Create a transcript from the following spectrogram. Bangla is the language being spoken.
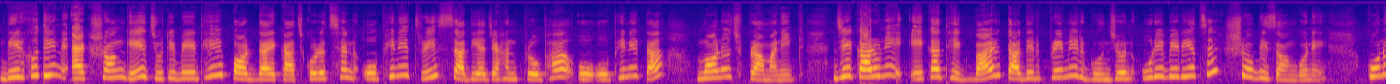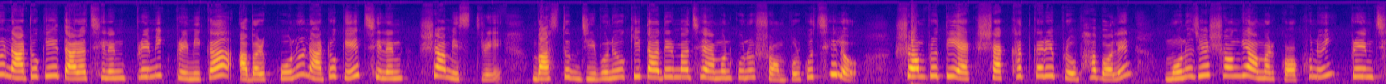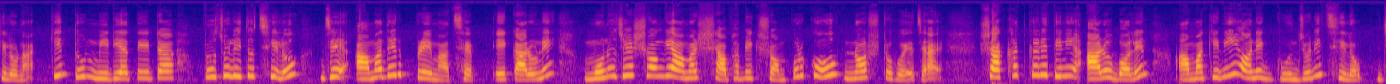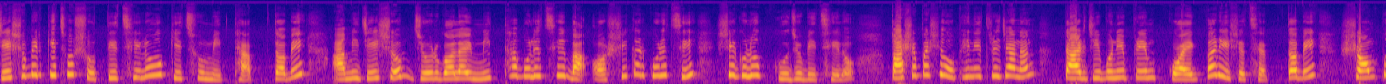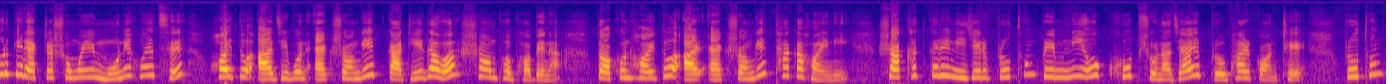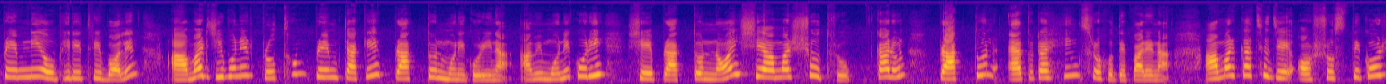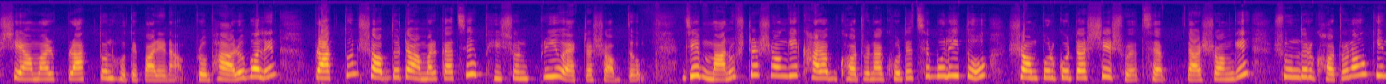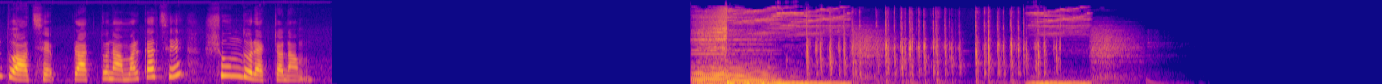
দীর্ঘদিন একসঙ্গে জুটি বেঁধে পর্দায় কাজ করেছেন অভিনেত্রী সাদিয়া জাহান প্রভা ও অভিনেতা মনোজ প্রামাণিক। যে কারণে একাধিকবার তাদের প্রেমের গুঞ্জন উড়ে বেরিয়েছে শোবিজ অঙ্গনে। কোনো নাটকে তারা ছিলেন প্রেমিক প্রেমিকা, আবার কোনো নাটকে ছিলেন স্বামী স্ত্রী। বাস্তব জীবনেও কি তাদের মাঝে এমন কোনো সম্পর্ক ছিল? সম্প্রতি এক সাক্ষাৎকারে প্রভা বলেন মনোজের সঙ্গে আমার কখনোই প্রেম ছিল না। কিন্তু মিডিয়াতে এটা প্রচলিত ছিল যে আমাদের প্রেম আছে। এ কারণে মনোজের সঙ্গে আমার স্বাভাবিক সম্পর্কও নষ্ট হয়ে যায়। সাক্ষাৎকারে তিনি আরও বলেন, আমাকে নিয়ে অনেক গুঞ্জনই ছিল। যেসবের কিছু সত্যি ছিল, কিছু মিথ্যা। তবে আমি যেসব জোর গলায় মিথ্যা বলেছি বা অস্বীকার করেছি, সেগুলো গুজবই ছিল। পাশাপাশি অভিনেত্রী জানান তার জীবনে প্রেম কয়েকবার এসেছে, তবে সম্পর্কের একটা সময়ে মনে হয়েছে হয়তো আজীবন একসঙ্গে কাটিয়ে দেওয়া সম্ভব হবে না। তখন হয়তো আর একসঙ্গে থাকা হয়নি। সাক্ষাৎকারে নিজের প্রথম প্রেম নিয়েও খুব শোনা যায় প্রভার কণ্ঠে। প্রথম প্রেম নিয়ে অভিনেত্রী বলেন, আমার জীবনের প্রথম প্রেমটাকে প্রাক্তন মনে করি না। আমি মনে করি সে প্রাক্তন নয়, সে আমার শত্রু। কারণ প্রাক্তন এতটা হিংস্র হতে পারে না। আমার কাছে যে অস্বস্তিকর, সে আমার প্রাক্তন হতে পারে না। প্রভা আরও বলেন, প্রাক্তন শব্দটা আমার কাছে ভীষণ প্রিয় একটা শব্দ। যে মানুষটার সঙ্গে খারাপ ঘটনা ঘটেছে বলেই তো সম্পর্কটা শেষ হয়েছে। তার সঙ্গে সুন্দর ঘটনাও কিন্তু আছে। প্রাক্তন আমার কাছে সুন্দর একটা নাম।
